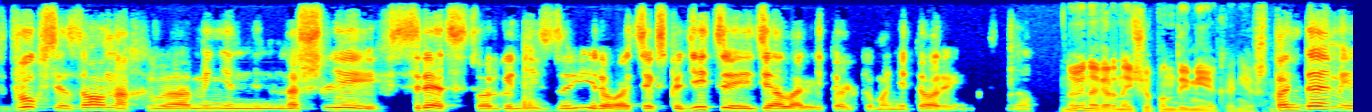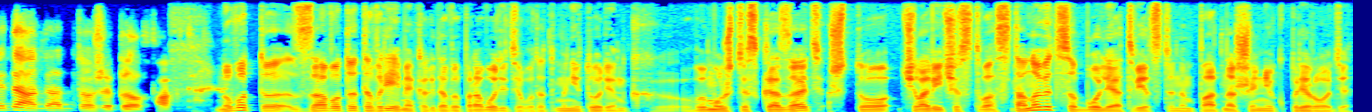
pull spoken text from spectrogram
в двух сезонах э, мы не нашли средств организировать экспедиции и делали только мониторинг. Ну. ну и, наверное, еще пандемия, конечно. Пандемия, да, да, тоже был фактор. Но вот э, за вот это время, когда вы проводите вот этот мониторинг, вы можете сказать, что человечество становится более ответственным по отношению к природе?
